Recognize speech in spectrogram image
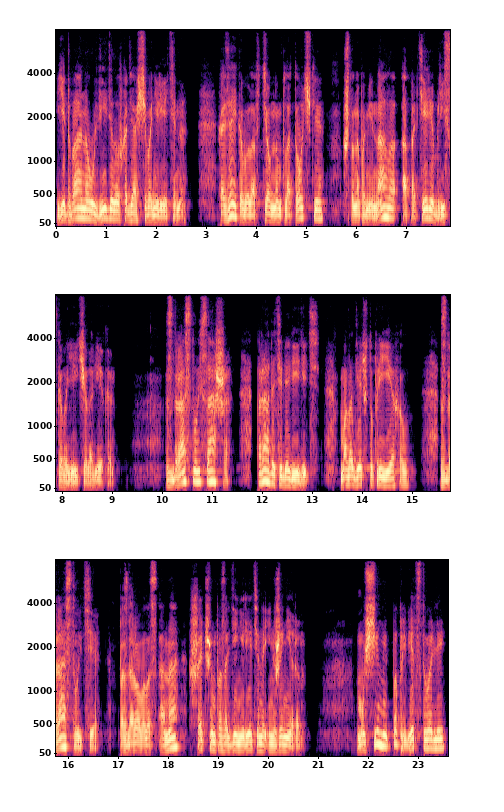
едва она увидела входящего Неретина. Хозяйка была в темном платочке, что напоминало о потере близкого ей человека. «Здравствуй, Саша! Рада тебя видеть! Молодец, что приехал! Здравствуйте!» — поздоровалась она, шедшим позади Неретина инженером. Мужчины поприветствовали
